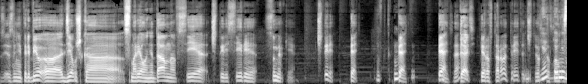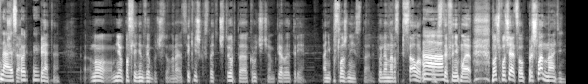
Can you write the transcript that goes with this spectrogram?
извини, перебью. Э, девушка смотрела недавно все четыре серии «Сумерки». Четыре? Пять? Пять. Пять, да? Пять. Первое, второе, третье, четвертое. Я, я не знаю, сколько. Пятое. Но мне последние две больше всего нравятся. И книжка, кстати, четвертая круче, чем первые три. Они посложнее стали. То ли она расписала руку, а Стефани Майер. Ну, в общем, получается, вот пришла на день,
